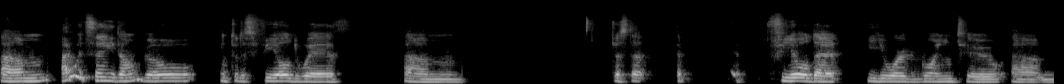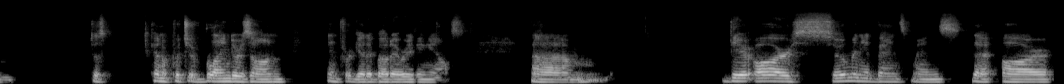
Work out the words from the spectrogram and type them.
Um, I would say don't go into this field with um, just a, a, a, field that you are going to um, just kind of put your blinders on and forget about everything else. Um, there are so many advancements that are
